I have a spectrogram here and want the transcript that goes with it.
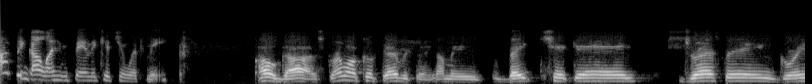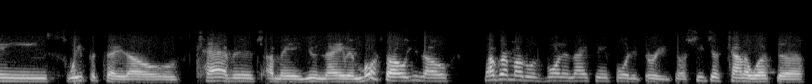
I think I'll let him stay in the kitchen with me. Oh gosh, Grandma cooked everything. I mean, baked chicken, dressing, greens, sweet potatoes, cabbage. I mean, you name it. More so, you know, my grandmother was born in 1943, so she just kind of was the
